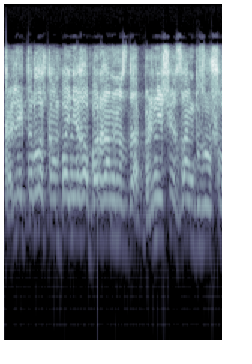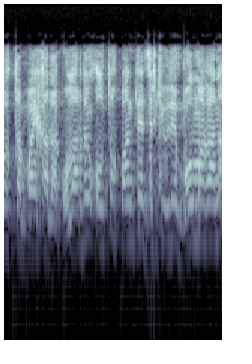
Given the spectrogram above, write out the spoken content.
Коллекторлық компанияға барғанымызда бірнеше заң бұзушылықты байқадық. Олардың ұлттық банкте тіркеуде болмағаны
